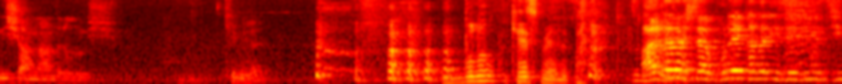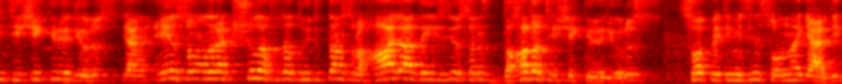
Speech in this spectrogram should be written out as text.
nişanlandırılmış. Kimle? Bunu kesmeyelim. Arkadaşlar buraya kadar izlediğiniz için teşekkür ediyoruz. Yani en son olarak şu lafı da duyduktan sonra hala da izliyorsanız daha da teşekkür ediyoruz. Sohbetimizin sonuna geldik.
